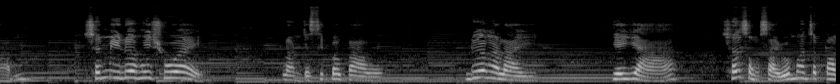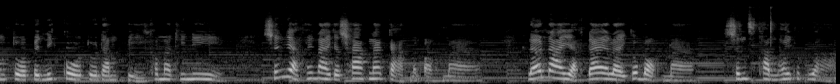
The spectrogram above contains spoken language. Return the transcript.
าม ฉันมีเรื่องให้ช่วย หล่อนกระซิบเบาๆ เรื่องอะไรยายหยา ฉันสงสัยว่ามันจะปลอมตัวเป็นนิโกตัวดำปีเข้ามาที่นี่ ฉันอยากให้นายกระชากหน้ากากมันออกมา แล้วนายอยากได้อะไรก็บอกมา ฉันจะทำให้ทุกอย่าง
